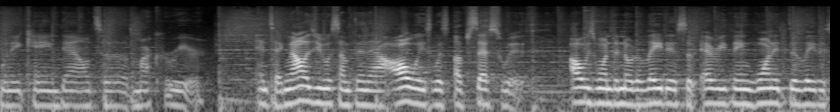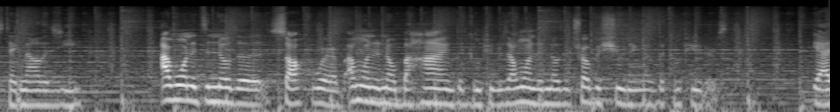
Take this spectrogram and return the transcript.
when it came down to my career. And technology was something that I always was obsessed with. I always wanted to know the latest of everything, wanted the latest technology. I wanted to know the software. I wanted to know behind the computers. I wanted to know the troubleshooting of the computers. Yeah, I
